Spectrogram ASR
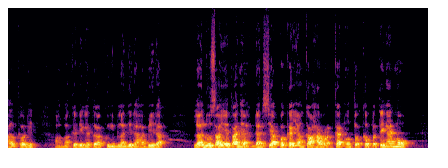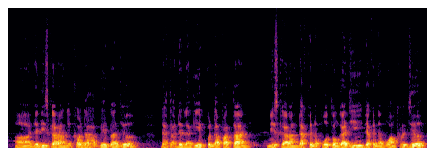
hal kau ni? Ha, maka dia kata aku ni belanja dah habis dah. Lalu saya tanya, dan siapakah yang kau harapkan untuk kepentinganmu? Ha, jadi sekarang ni kau dah habis belanja, dah tak ada lagi pendapatan, ni sekarang dah kena potong gaji, dah kena buang kerja.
